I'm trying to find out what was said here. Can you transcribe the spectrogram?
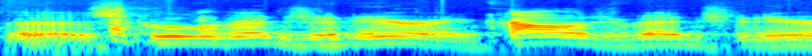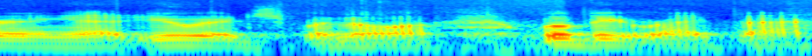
the School of Engineering, College of Engineering at UH Manoa. We'll be right back.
